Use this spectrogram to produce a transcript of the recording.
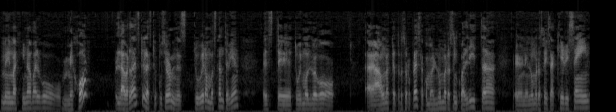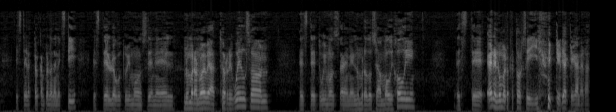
Me imaginaba algo mejor. La verdad es que las que pusieron estuvieron bastante bien. Este, tuvimos luego a una que otra sorpresa, como el número 5 Alita, en el número 6 a Kairi Sane, este, el actual campeón de NXT. Este, luego tuvimos en el número 9 a Terry Wilson. Este, tuvimos en el número 12 a Molly Holly. Este, en el número 14 y quería que ganara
